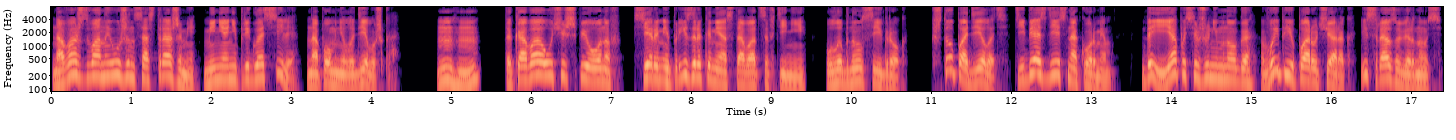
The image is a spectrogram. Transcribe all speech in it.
На ваш званый ужин со стражами меня не пригласили, напомнила девушка. Угу. Такова учишь шпионов, серыми призраками оставаться в тени, улыбнулся игрок. Что поделать, тебя здесь накормим. Да и я посижу немного, выпью пару чарок и сразу вернусь.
